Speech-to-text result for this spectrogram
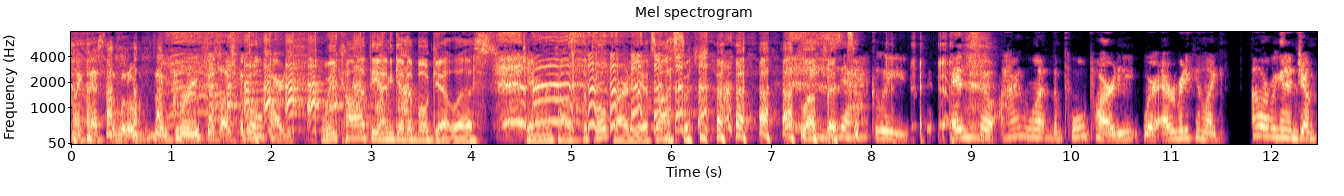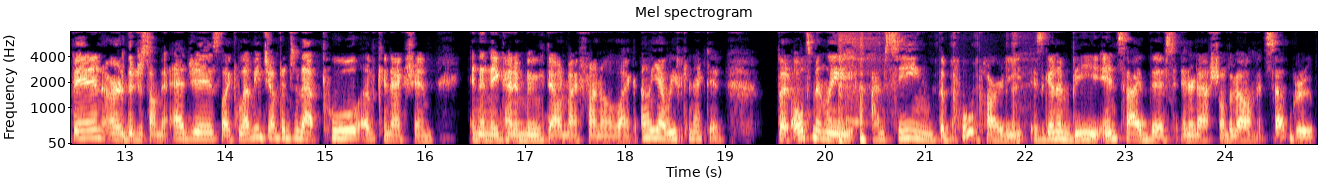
like that's the little the group is like the pool party. We call it the ungettable get list. Cameron calls it the pool party. It's awesome. I love exactly. it. Exactly. And so I want the pool party where everybody can like, oh, are we going to jump in, or they're just on the edges? Like, let me jump into that pool of connection, and then they kind of move down my funnel. Like, oh yeah, we've connected. But ultimately, I'm seeing the pool party is going to be inside this international development subgroup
